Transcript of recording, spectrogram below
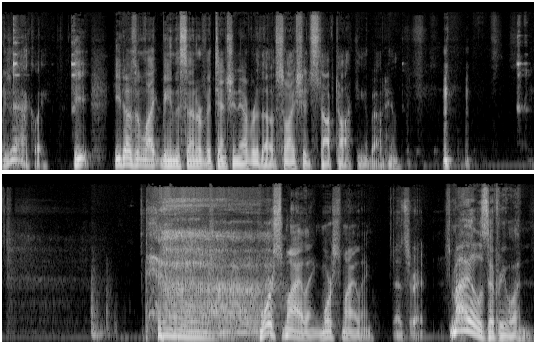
Exactly. He he doesn't like being the center of attention ever, though. So I should stop talking about him. more smiling. More smiling. That's right. Smiles, everyone.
